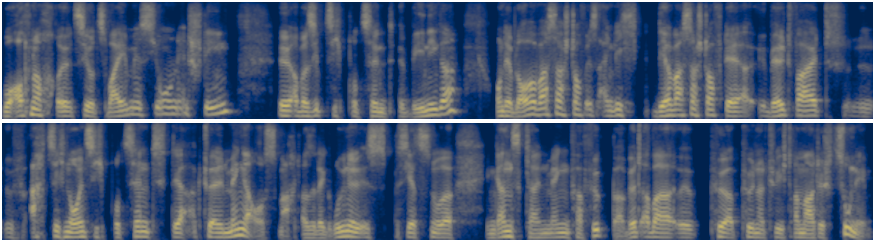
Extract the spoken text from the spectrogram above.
wo auch noch äh, CO2-Emissionen entstehen äh, aber 70 Prozent weniger. Und der blaue Wasserstoff ist eigentlich der Wasserstoff, der weltweit 80, äh, 90 Prozent der aktuellen Menge ausmacht. Also der grüne ist bis jetzt nur in ganz kleinen Mengen verfügbar, wird aber peu à peu natürlich dramatisch zunehmen.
